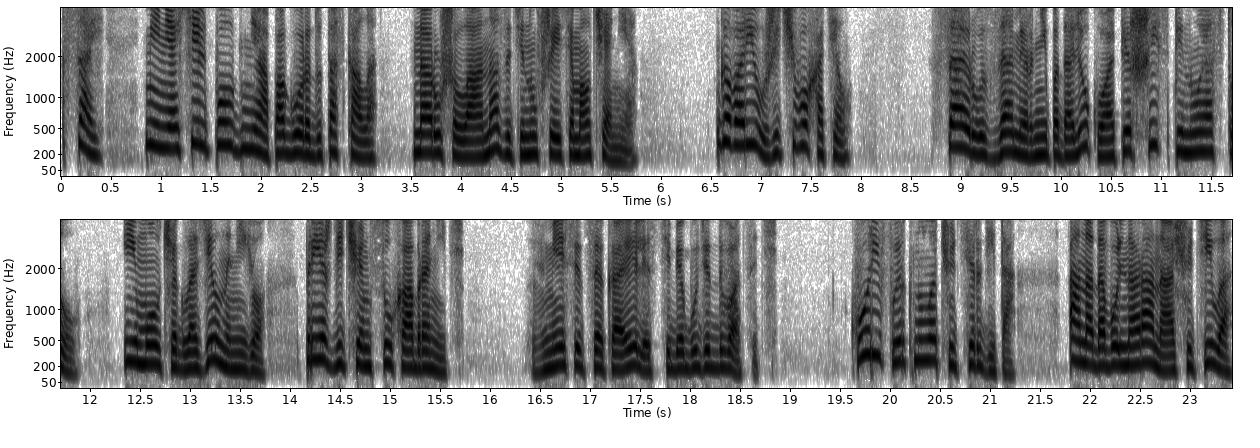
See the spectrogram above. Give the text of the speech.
«Сай, меня Хель полдня по городу таскала», — нарушила она затянувшееся молчание. «Говори уже, чего хотел?» Сайрус замер неподалеку, опершись спиной о стол, и молча глазел на нее, прежде чем сухо обронить. «В месяце Каэлис тебе будет двадцать». Кори фыркнула чуть сердито. Она довольно рано ощутила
